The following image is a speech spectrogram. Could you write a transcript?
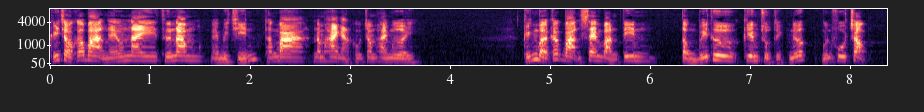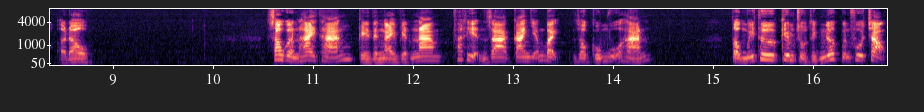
Kính chào các bạn ngày hôm nay thứ năm ngày 19 tháng 3 năm 2020. Kính mời các bạn xem bản tin Tổng Bí thư kiêm Chủ tịch nước Nguyễn Phú Trọng ở đâu. Sau gần 2 tháng kể từ ngày Việt Nam phát hiện ra ca nhiễm bệnh do cúm Vũ Hán, Tổng Bí thư kiêm Chủ tịch nước Nguyễn Phú Trọng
